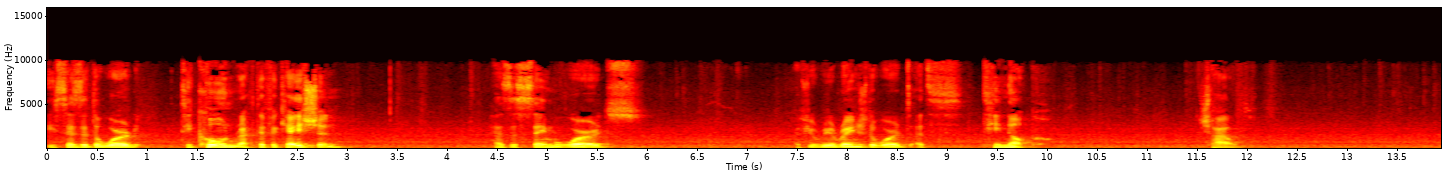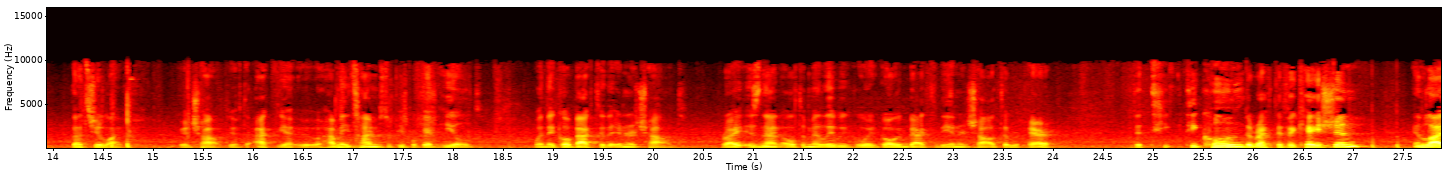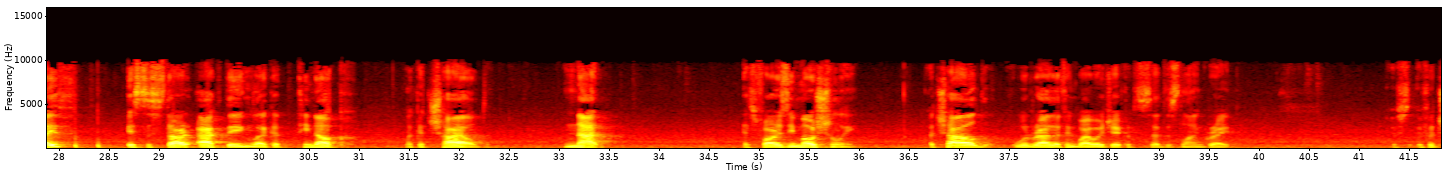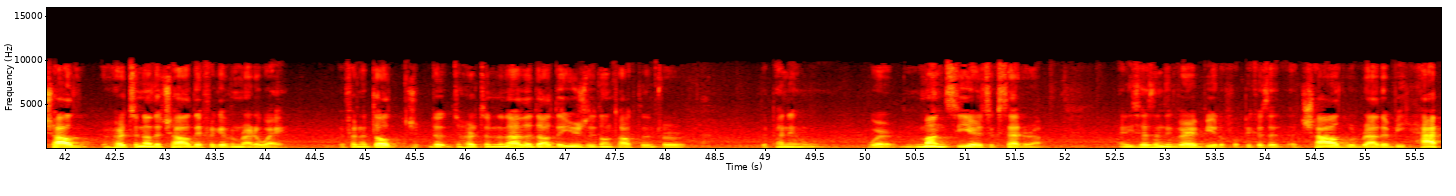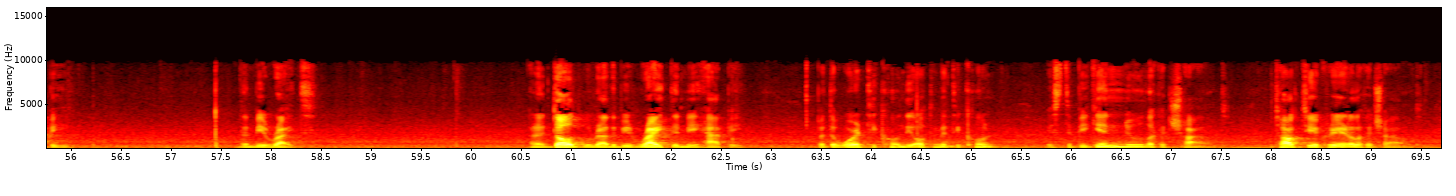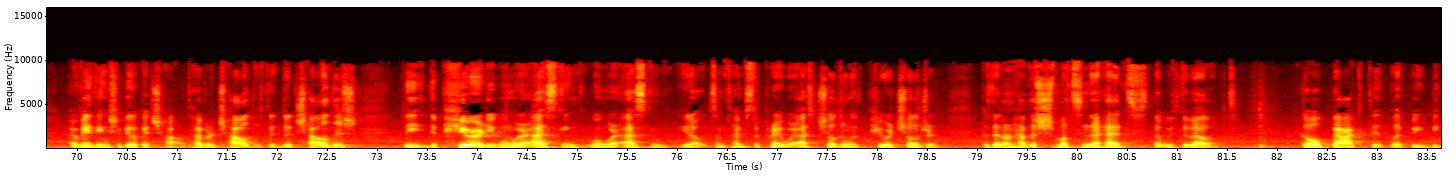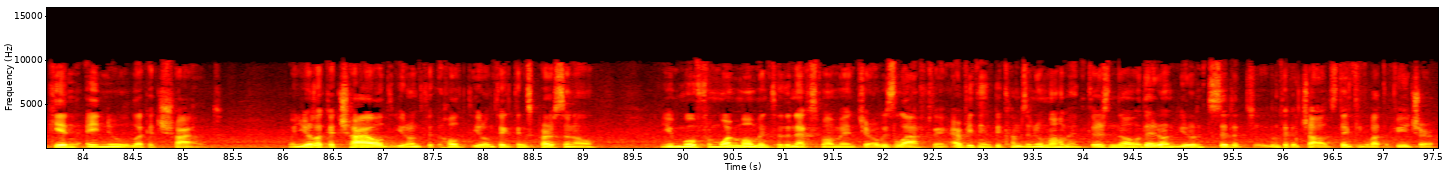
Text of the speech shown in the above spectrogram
He says that the word tikkun, rectification, has the same words. If you rearrange the words, it's tinok, child. That's your life, your child. You have to act. Have, how many times do people get healed when they go back to the inner child? Right? Isn't that ultimately we, we're going back to the inner child to repair? the tikkun, the rectification in life, is to start acting like a tinok, like a child, not as far as emotionally. A child would rather, think by the way Jacob said this line great. If, if a child hurts another child, they forgive him right away. If an adult hurts another adult, they usually don't talk to them for, depending where, months, years, etc. And he says something very beautiful because a, a child would rather be happy than be right. An adult would rather be right than be happy. But the word tikkun, the ultimate tikkun, is to begin new like a child. Talk to your creator like a child. Everything should be like a child. However childish. The, the childish, the, the purity, when we're asking, when we're asking, you know, sometimes to pray, we're asked children with pure children, because they don't have the schmutz in their heads that we've developed go back to like we begin a new like a child. When you're like a child, you don't th- hold, you don't take things personal. You move from one moment to the next moment. You're always laughing. Everything becomes a new moment. There's no, they don't, you don't sit, at, you don't think a child's thinking about the future.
